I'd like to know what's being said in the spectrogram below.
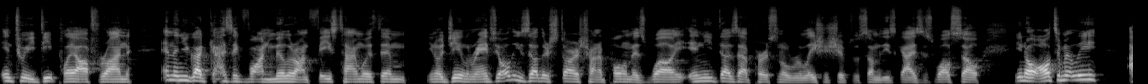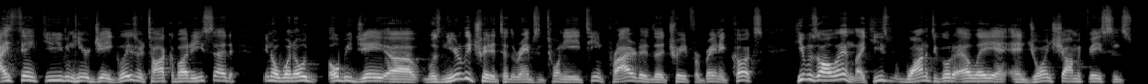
into a deep playoff run. And then you got guys like Von Miller on FaceTime with him, you know, Jalen Ramsey, all these other stars trying to pull him as well. And he does have personal relationships with some of these guys as well. So, you know, ultimately, I think you even hear Jay Glazer talk about it. He said, you know, when o- OBJ uh, was nearly traded to the Rams in 2018, prior to the trade for Brandin Cooks, he was all in. Like he's wanted to go to LA and, and join Sean McVay since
